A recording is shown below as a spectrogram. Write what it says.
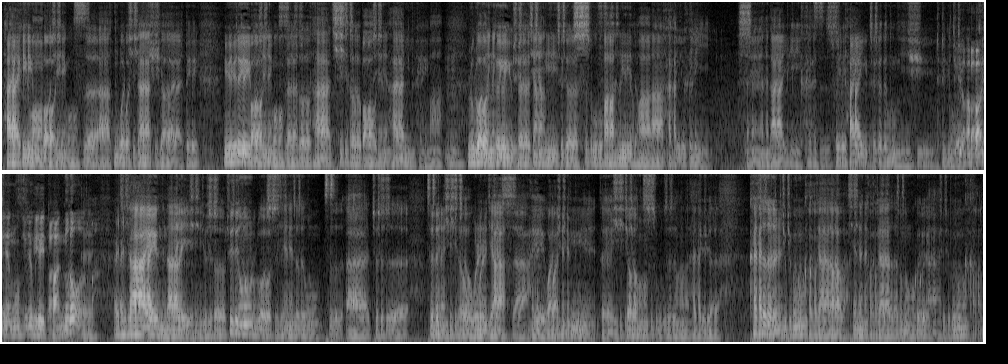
他还可以往保险公司啊，通过其他渠道来对，因为对于保险公司来说，它汽车保险它要理赔嘛，如果能够有效降低这个事故发生率的话，那它就可以。省很大一笔开支，所以他有这个动力去推动。就保险公司就可以团购了嘛。而且他还有很大的野心，就是说，最终如果实现这种智呃，就是智能汽车、无人驾驶啊，还有完全避免的一些交通事故之后呢，他觉得开车的人就不用考驾照了。现在考驾照这么贵啊，就不用考了，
